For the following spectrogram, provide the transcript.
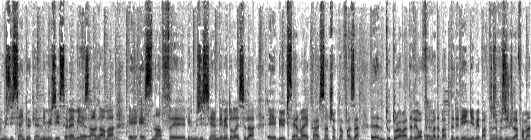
müzisyen kökenli, müziği seven bir insandı evet, ama e, esnaf e, bir müzisyendi ve dolayısıyla e, büyük sermaye karşısında çok da fazla e, du- duramadı ve o firmada battı dediğin gibi. Battı çok üzücü bir laf ama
